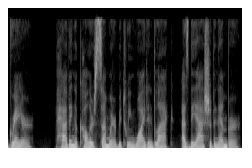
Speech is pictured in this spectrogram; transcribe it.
Grayer. Having a color somewhere between white and black, as the ash of an ember.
